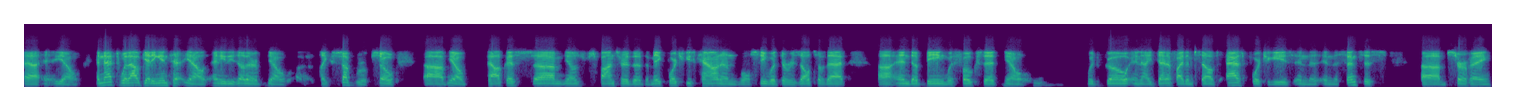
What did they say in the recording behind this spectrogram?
uh, you know, and that's without getting into, you know, any of these other, you know, like subgroups. So, uh, you know, Palcus, um, you know, sponsored the, the Make Portuguese Count, and we'll see what the results of that uh, end up being with folks that, you know, would go and identify themselves as Portuguese in the in the census um, survey.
